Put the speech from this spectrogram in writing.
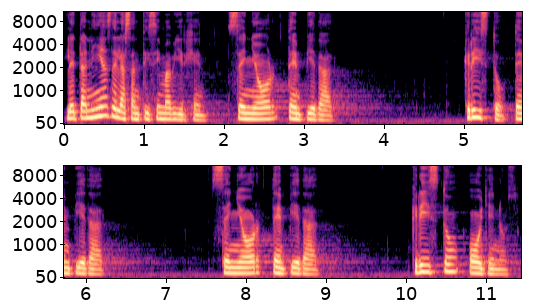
Letanías de la Santísima Virgen. Señor, ten piedad. Cristo, ten piedad. Señor, ten piedad. Cristo, óyenos.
